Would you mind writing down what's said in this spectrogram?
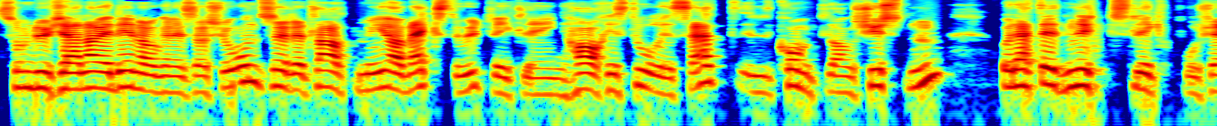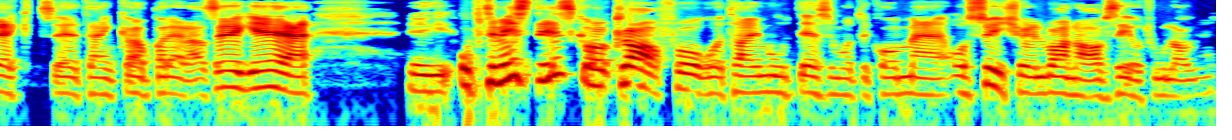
som du kjenner i din organisasjon, så er det klart mye av vekst og utvikling har historisk sett kommet langs kysten. Og dette er et nytt slikt prosjekt, så jeg tenker på det. da. Så jeg er eh, optimistisk og klar for å ta imot det som måtte komme, også i kjølvannet av CO2-lagring.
